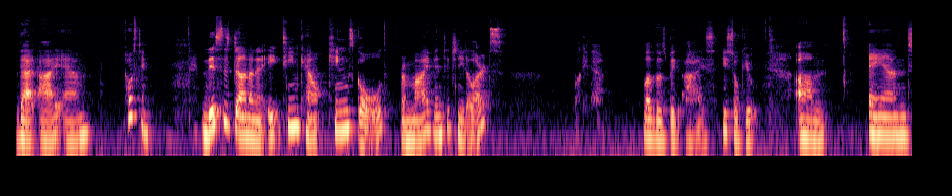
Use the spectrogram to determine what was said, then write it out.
that I am hosting. This is done on an 18 count King's Gold from My Vintage Needle Arts. Look at that. Love those big eyes. He's so cute. Um, and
